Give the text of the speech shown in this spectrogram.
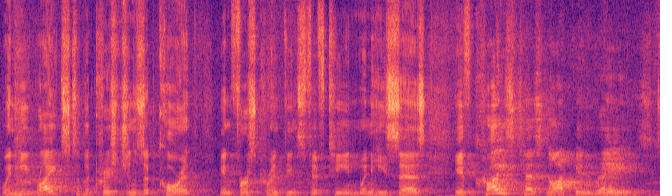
when he writes to the Christians at Corinth in 1 Corinthians 15 when he says, If Christ has not been raised,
